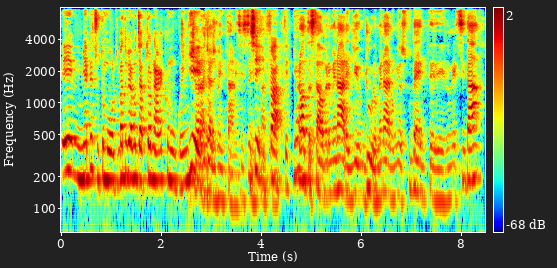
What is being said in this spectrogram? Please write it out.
e mi è piaciuto molto, ma dobbiamo già tornare comunque indietro. C'era già Judgment Anni, sì, sì, sì infatti. infatti. Io una volta stavo per menare, giuro, menare un mio studente dell'università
